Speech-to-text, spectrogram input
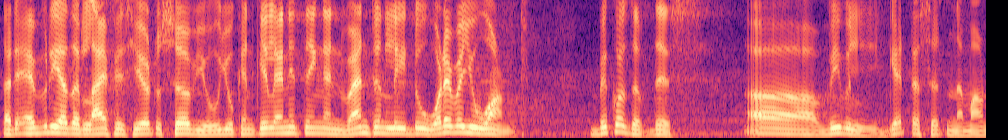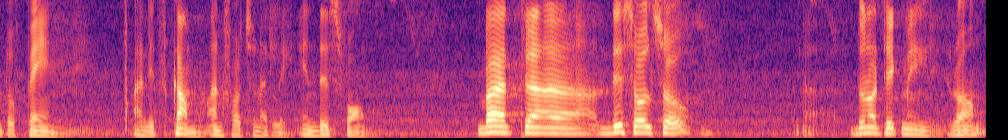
that every other life is here to serve you, you can kill anything and wantonly do whatever you want. Because of this, uh, we will get a certain amount of pain and it's come, unfortunately, in this form. But uh, this also, uh, do not take me wrong,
